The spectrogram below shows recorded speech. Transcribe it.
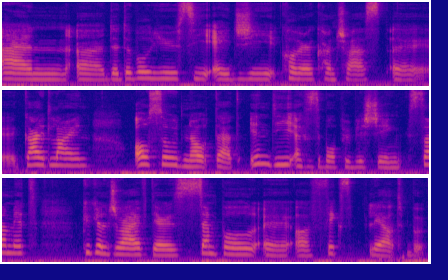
and uh, the WCAG Color Contrast uh, Guideline. Also note that in the Accessible Publishing Summit, Google Drive, there's sample uh, of fixed layout book.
